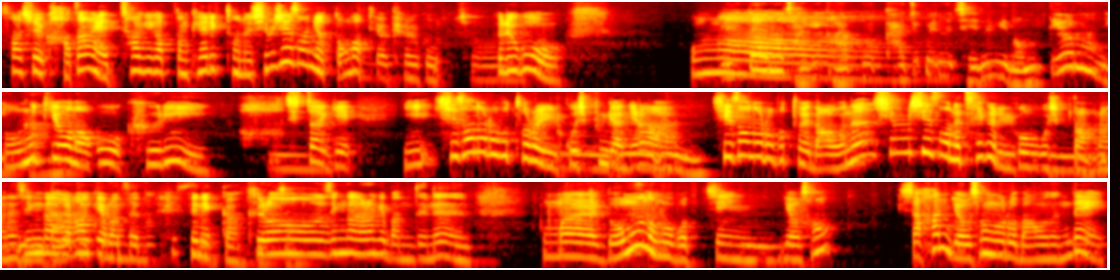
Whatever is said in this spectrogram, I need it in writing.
사실 가장 애착이 갔던 캐릭터는 심시선이었던 것 같아요 결국. 그렇죠. 그리고 뭔가 일단은 자기 가고, 가지고 있는 재능이 너무 뛰어나니까 너무 뛰어나고 글이 하, 음. 진짜 이게 이 시선으로부터를 읽고 싶은 게 음, 아니라 음, 음. 시선으로부터에 나오는 심시선의 책을 읽어보고 싶다라는 음, 생각을 하게 만드는 그러니까. 그런 생각을 하게 만드는 정말 너무 너무 멋진 음. 여성 진짜 한 여성으로 나오는데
